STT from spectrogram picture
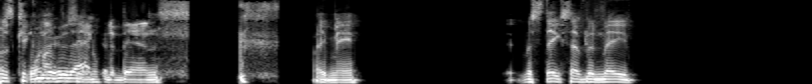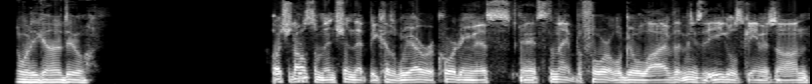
We'll just kick Wonder them out who that could have been. Hey, man. Mistakes have been made. What are you going to do? I should also mention that because we are recording this and it's the night before it will go live, that means the Eagles game is on.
